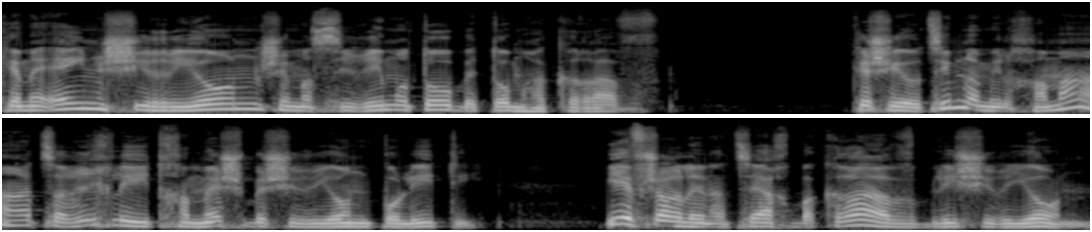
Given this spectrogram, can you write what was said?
כמעין שריון שמסירים אותו בתום הקרב. כשיוצאים למלחמה צריך להתחמש בשריון פוליטי. אי אפשר לנצח בקרב בלי שריון.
